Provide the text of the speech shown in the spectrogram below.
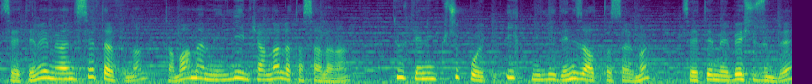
STM mühendisleri tarafından tamamen milli imkanlarla tasarlanan Türkiye'nin küçük boyutlu ilk milli denizaltı tasarımı STM 500'ün de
